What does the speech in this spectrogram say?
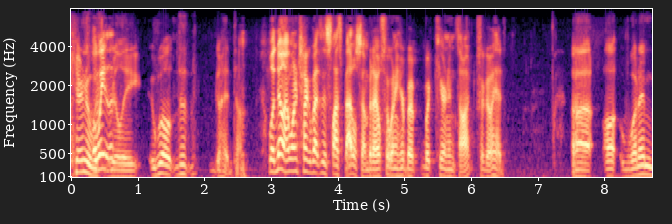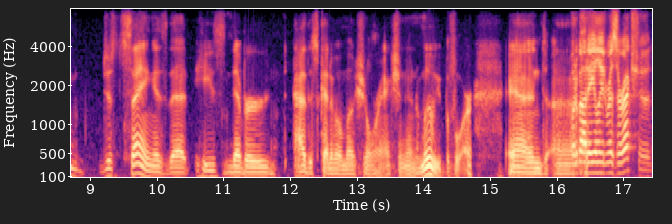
Kieran Well, was wait, really well. The, go ahead, Tom. Well, no, I want to talk about this last battle some, but I also want to hear about what Kieran thought. So go ahead. Uh, uh, what I'm just saying is that he's never had this kind of emotional reaction in a movie before, and uh, What about Alien Resurrection?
